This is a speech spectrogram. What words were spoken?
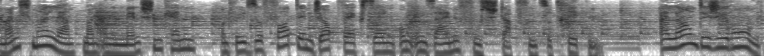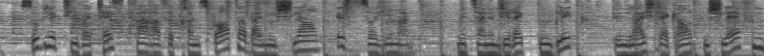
Manchmal lernt man einen Menschen kennen und will sofort den Job wechseln, um in seine Fußstapfen zu treten. Alain de Gironde, subjektiver Testfahrer für Transporter bei Michelin, ist so jemand. Mit seinem direkten Blick, den leicht ergrauten Schläfen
